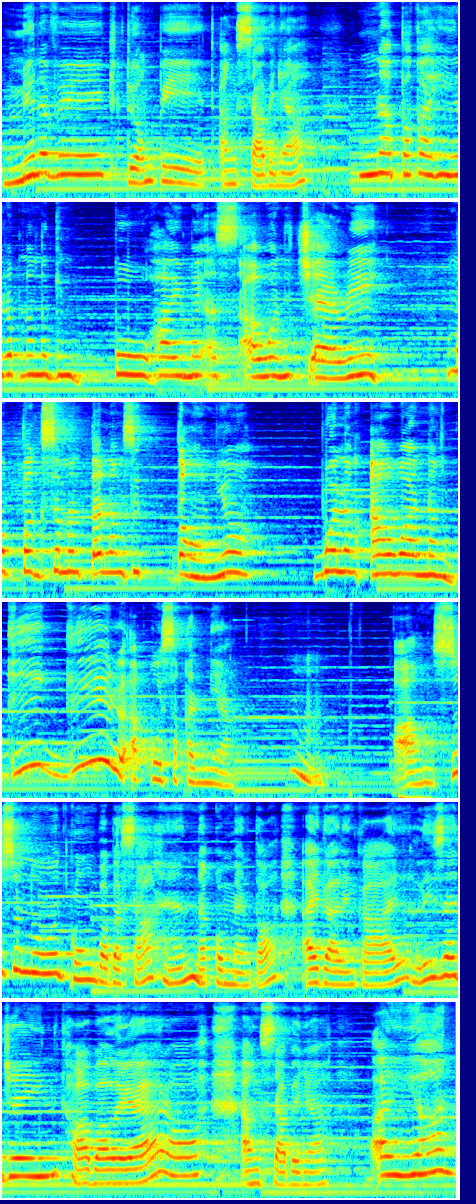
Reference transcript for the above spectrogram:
Minavik Dumpit. Ang sabi niya, napakahirap ng naging buhay may asawa ni Cherry. Mapagsamantalang si Tonyo. Walang awa ng gigil ako sa kanya. Hmm. Ang susunod kong babasahin na komento ay galing kay Liza Jane Caballero. Ang sabi niya, Ayan,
